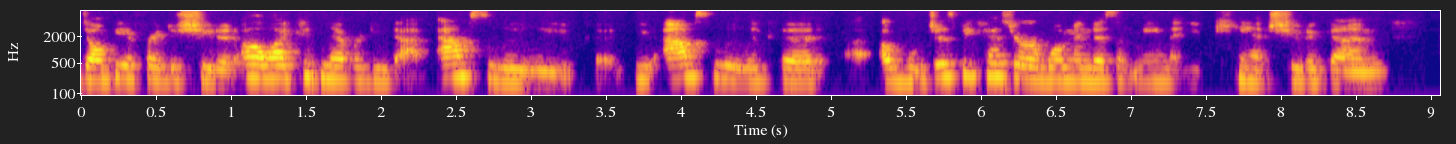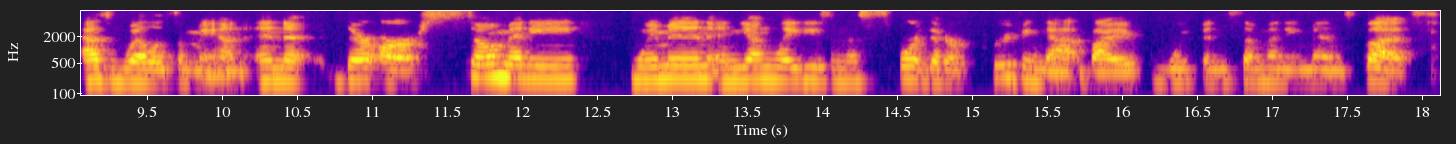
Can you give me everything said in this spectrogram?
don't be afraid to shoot it. Oh, I could never do that. Absolutely, you could. You absolutely could. Just because you're a woman doesn't mean that you can't shoot a gun as well as a man. And there are so many women and young ladies in this sport that are proving that by whipping so many men's butts.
